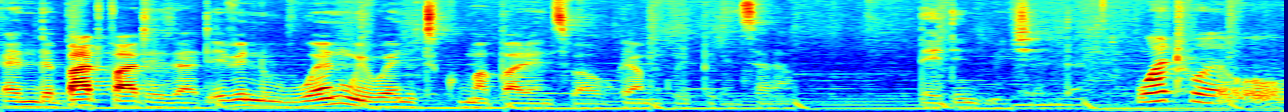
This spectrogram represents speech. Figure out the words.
And the bad part is that even when we went to my parents, they didn't mention that. What were,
